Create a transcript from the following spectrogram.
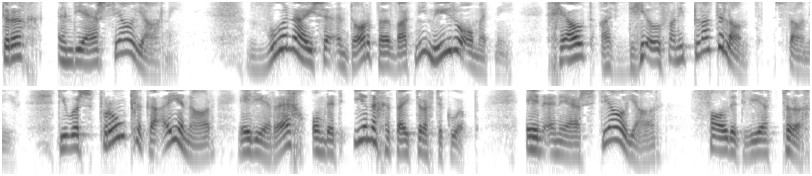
terug in die hersteljaar nie. Woonhuise in dorpe wat nie mure om het nie, geld as deel van die platteland, staan hier. Die oorspronklike eienaar het die reg om dit enige tyd terug te koop en in die hersteljaar val dit weer terug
